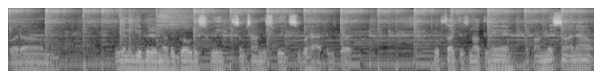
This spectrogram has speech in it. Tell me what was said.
But um, we're gonna give it another go this week, sometime this week, see what happens. But looks like there's nothing here. If I miss something out,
